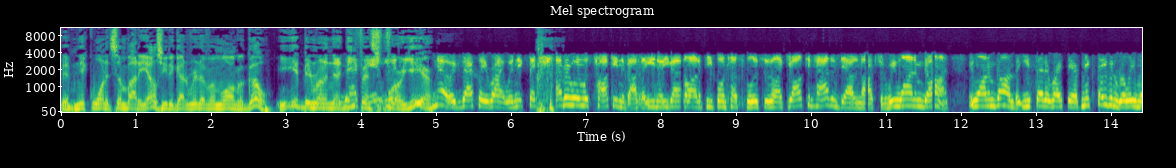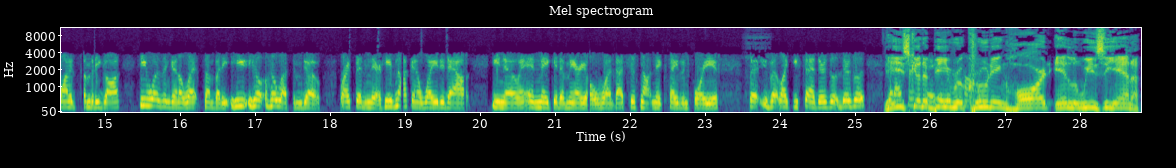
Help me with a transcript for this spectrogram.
if Nick wanted somebody else, he'd have got rid of him long ago. He had been running that exactly. defense when, for a year. No, exactly right. When Nick said everyone was talking about that, you know, you got a lot of people in Tuscaloosa that are like, y'all can have him down in Oxford. We want him gone. We want him gone. But you said it right there. If Nick Saban really wanted somebody gone, he wasn't going to let somebody. He he'll he'll let them go right then and there. He's not going to wait it out, you know, and make it a merry old one. That's just not Nick Saban for you. So, but like you said, there's a there's a. He's going to be recruiting time. hard in Louisiana.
